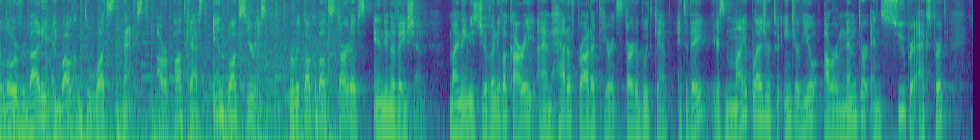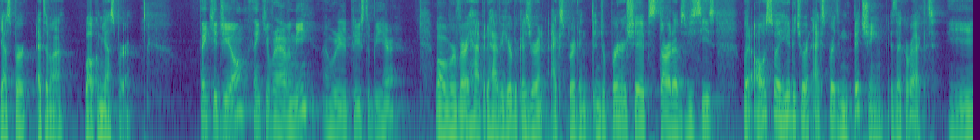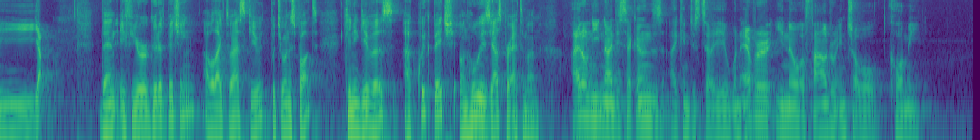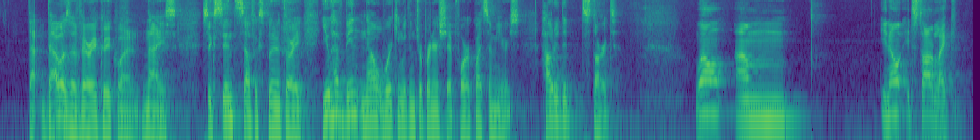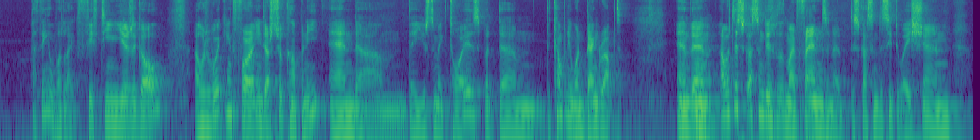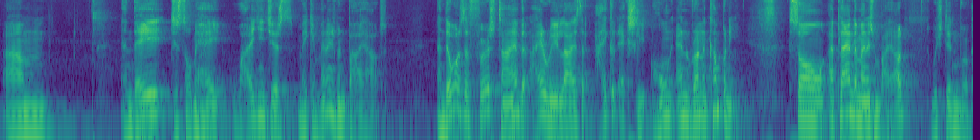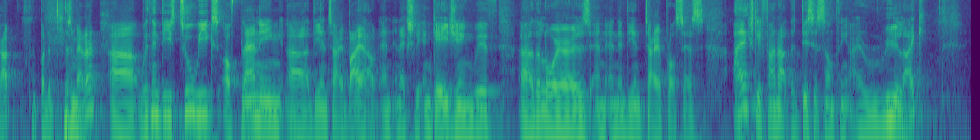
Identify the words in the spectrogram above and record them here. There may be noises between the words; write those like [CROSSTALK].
Hello, everybody, and welcome to What's Next, our podcast and blog series where we talk about startups and innovation. My name is Giovanni Vaccari. I am head of product here at Startup Bootcamp, and today it is my pleasure to interview our mentor and super expert, Jasper Ettema. Welcome, Jasper. Thank you, Gio. Thank you for having me. I'm really pleased to be here. Well, we're very happy to have you here because you're an expert in entrepreneurship, startups, VCs, but also I hear that you're an expert in pitching. Is that correct? Yeah. Then, if you're good at pitching, I would like to ask you, put you on the spot. Can you give us a quick pitch on who is Jasper Ettema? I don't need 90 seconds. I can just tell you whenever you know a founder in trouble, call me. That, that was a very quick one. Nice. Succinct, self explanatory. You have been now working with entrepreneurship for quite some years. How did it start? Well, um, you know, it started like I think it was like 15 years ago. I was working for an industrial company, and um, they used to make toys, but um, the company went bankrupt. And then mm. I was discussing this with my friends and uh, discussing the situation. Um, and they just told me, hey, why don't you just make a management buyout? And that was the first time that I realized that I could actually own and run a company. So I planned a management buyout which didn't work out, [LAUGHS] but it doesn't matter. Uh, within these two weeks of planning uh, the entire buyout and, and actually engaging with uh, the lawyers and, and, and, the entire process, I actually found out that this is something I really like.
